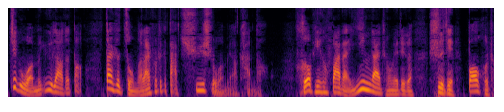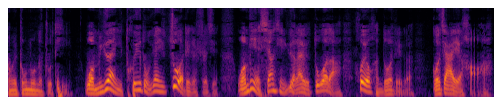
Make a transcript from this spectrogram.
这个我们预料得到。但是总的来说，这个大趋势我们要看到，和平和发展应该成为这个世界，包括成为中东的主题。我们愿意推动，愿意做这个事情。我们也相信，越来越多的啊，会有很多这个国家也好哈。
